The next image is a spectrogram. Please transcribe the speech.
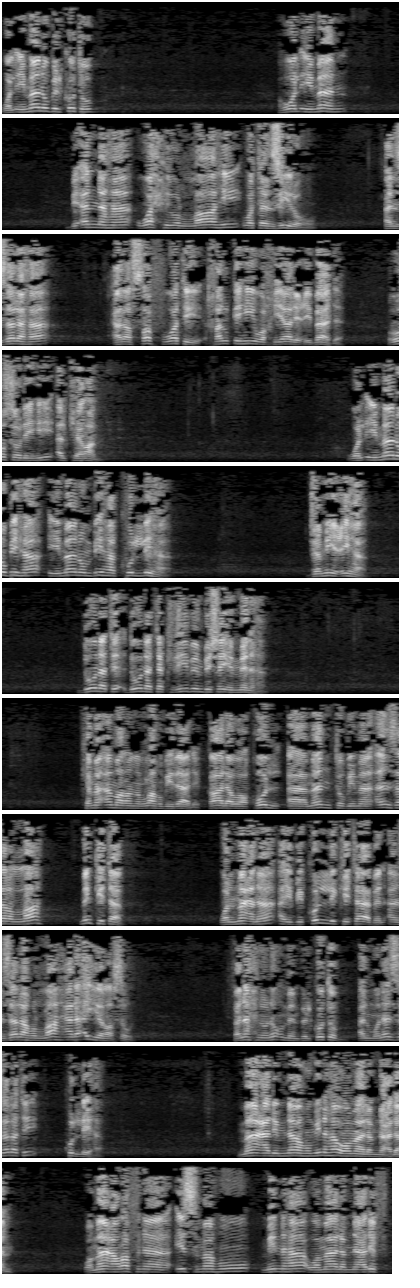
والإيمان بالكتب هو الإيمان بأنها وحي الله وتنزيله. أنزلها على صفوة خلقه وخيار عباده رسله الكرام. والإيمان بها إيمان بها كلها جميعها دون دون تكذيب بشيء منها. كما أمرنا الله بذلك. قال وقل آمنت بما أنزل الله من كتاب. والمعنى أي بكل كتاب أنزله الله على أي رسول. فنحن نؤمن بالكتب المنزلة كلها. ما علمناه منها وما لم نعلم. وما عرفنا اسمه منها وما لم نعرف.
